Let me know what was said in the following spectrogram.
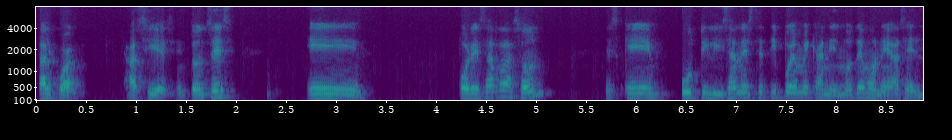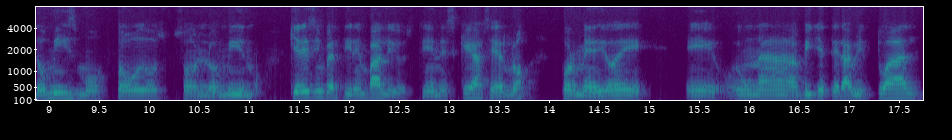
Tal cual, así es. Entonces, eh, por esa razón, es que utilizan este tipo de mecanismos de monedas, es lo mismo, todos son lo mismo. ¿Quieres invertir en válidos? Tienes que hacerlo por medio de eh, una billetera virtual.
